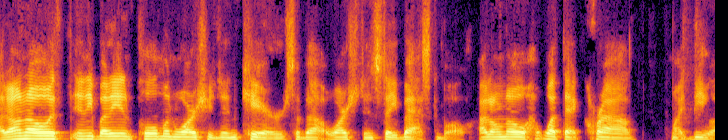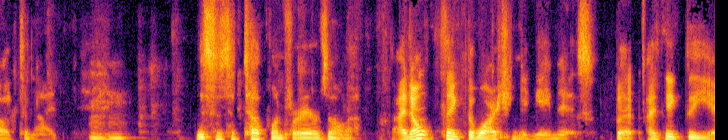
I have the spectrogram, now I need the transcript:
I don't know if anybody in Pullman, Washington cares about Washington State basketball. I don't know what that crowd might be like tonight. Mm-hmm. This is a tough one for Arizona. I don't think the Washington game is, but I think the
